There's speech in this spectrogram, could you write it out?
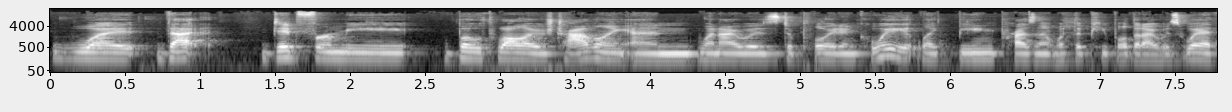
what that did for me both while I was traveling and when I was deployed in Kuwait, like being present with the people that I was with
